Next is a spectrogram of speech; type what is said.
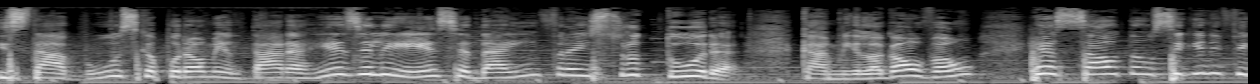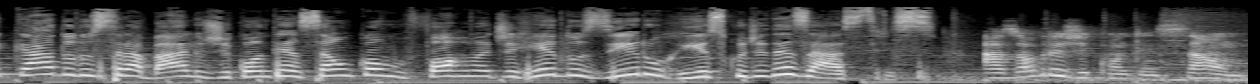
está a busca por aumentar a resiliência da infraestrutura. Camila Galvão ressalta o significado dos trabalhos de contenção como forma de reduzir o risco de desastres. As obras de contenção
